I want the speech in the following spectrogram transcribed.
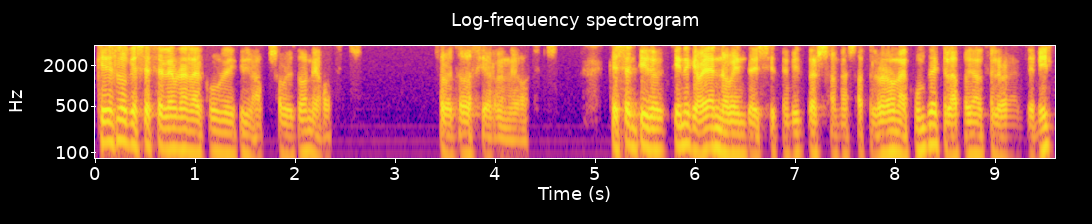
¿Qué es lo que se celebra en la cumbre del clima? Pues sobre todo negocios. Sobre todo cierre de negocios. ¿Qué sentido tiene que vayan 97.000 personas a celebrar una cumbre que la podían celebrar entre 1.000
